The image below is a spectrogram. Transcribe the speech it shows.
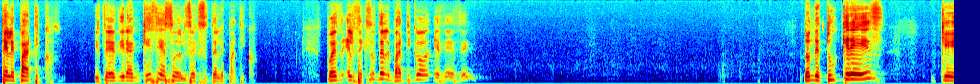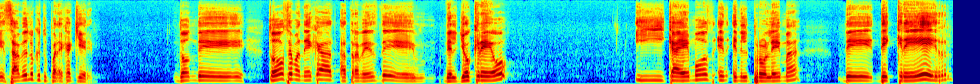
telepático. Y ustedes dirán, ¿qué es eso del sexo telepático? Pues el sexo telepático es ese. Donde tú crees que sabes lo que tu pareja quiere. Donde todo se maneja a, través de, del yo creo y caemos en, el problema de, de creer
